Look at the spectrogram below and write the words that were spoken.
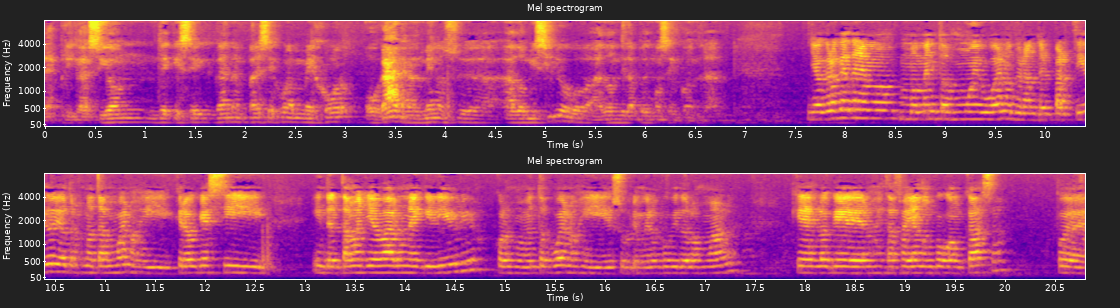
la explicación de que se ganan, parece juegan mejor o ganan al menos eh, a domicilio, ¿a dónde la podemos encontrar? Yo creo que tenemos momentos muy buenos durante el partido y otros no tan buenos y creo que si intentamos llevar un equilibrio con los momentos buenos y suprimir un poquito los malos, que es lo que nos está fallando un poco en casa, pues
